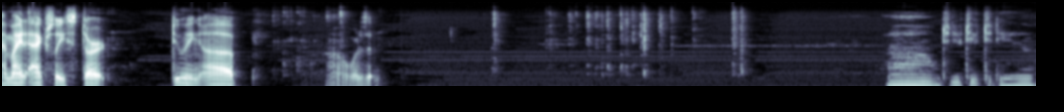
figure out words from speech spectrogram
I might actually start doing a, oh, uh, what is it? Um, do, do, do.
